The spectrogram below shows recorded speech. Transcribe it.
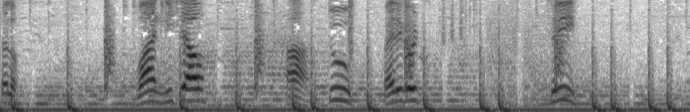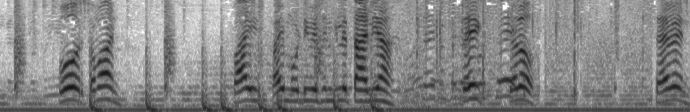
चलो। वन नीचे आओ। हाँ two very good three four come on five भाई मोटिवेशन के लिए तालियाँ। सिक्स चलो। सेवन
